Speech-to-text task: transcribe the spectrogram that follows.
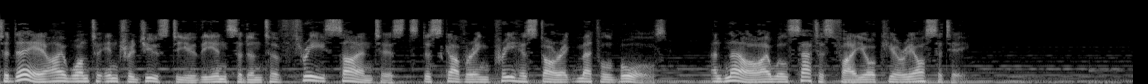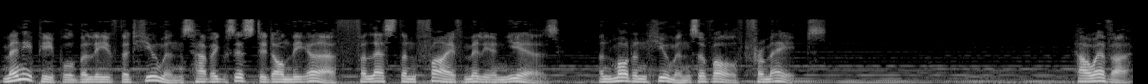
Today I want to introduce to you the incident of three scientists discovering prehistoric metal balls, and now I will satisfy your curiosity. Many people believe that humans have existed on the Earth for less than 5 million years, and modern humans evolved from apes. However,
